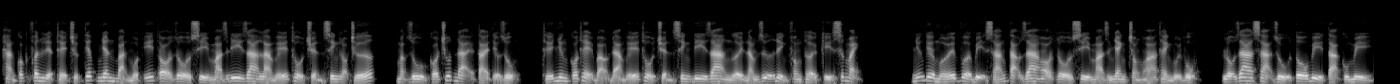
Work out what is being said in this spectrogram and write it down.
Hàn cốc phân liệt thể trực tiếp nhân bản một ít ỏ rổ xì mà đi ra làm huế thổ chuyển sinh lọ chứa, mặc dù có chút đại tài tiểu dụng, thế nhưng có thể bảo đảm huế thổ chuyển sinh đi ra người nắm giữ đỉnh phong thời kỳ sức mạnh. Những kia mới vừa bị sáng tạo ra họ rổ xì mà nhanh chóng hóa thành bụi vụn lộ ra xạ rủ tô bị tạ cù mì,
